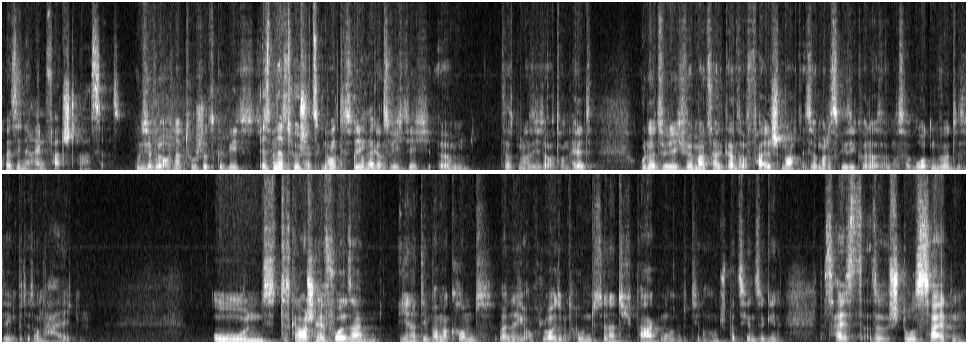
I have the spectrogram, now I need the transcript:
quasi eine Einfahrtstraße ist. Und ist ja wohl auch Naturschutzgebiet. Ist ein Naturschutzgebiet, Genau, deswegen korrekt. ganz wichtig, ähm, dass man sich da auch dran hält. Und natürlich, wenn man es halt ganz oft falsch macht, ist ja immer das Risiko, dass irgendwas verboten wird. Deswegen bitte dran halten. Und das kann auch schnell voll sein, je nachdem, wann man kommt, weil natürlich auch Leute mit Hund dann natürlich parken und mit ihrem Hund spazieren zu gehen. Das heißt, also Stoßzeiten,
